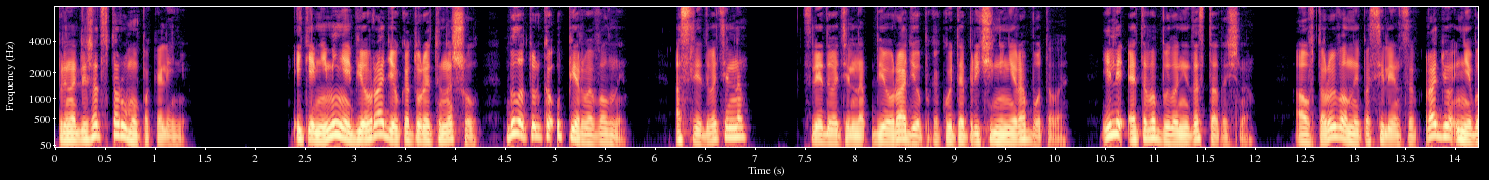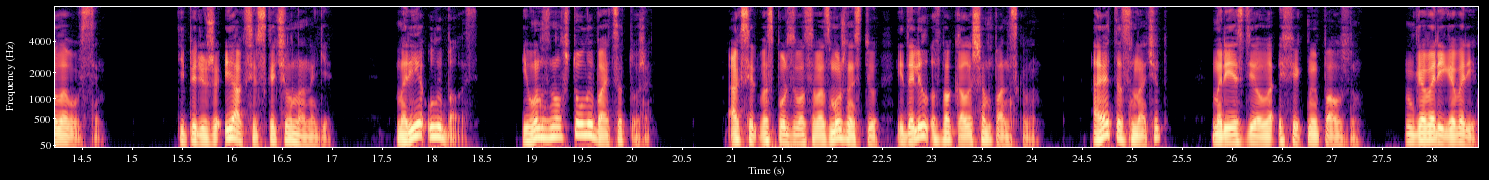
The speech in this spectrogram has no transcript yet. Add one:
принадлежат второму поколению. И тем не менее, биорадио, которое ты нашел, было только у первой волны. А следовательно... Следовательно, биорадио по какой-то причине не работало. Или этого было недостаточно. А у второй волны поселенцев радио не было вовсе. Теперь уже и Аксель скачал на ноги. Мария улыбалась. И он знал, что улыбается тоже. Аксель воспользовался возможностью и долил в бокалы шампанского. А это значит... Мария сделала эффектную паузу. «Говори, говори.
